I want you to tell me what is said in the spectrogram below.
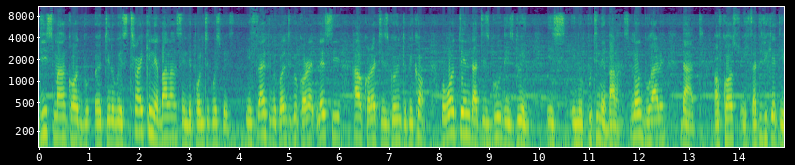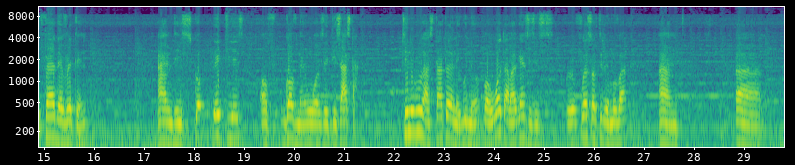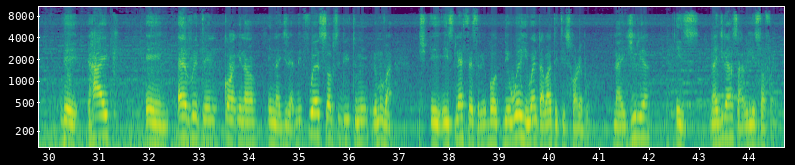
this man called uh, Tinubu is striking a balance in the political space. He's trying to be politically correct. Let's see how correct he's going to become. But one thing that is good he's doing is, you know, putting a balance. Not Buhari that, of course, his certificate he failed everything and his eight years of government was a disaster. Tinubu has started on a good note, but what I'm against is his fuel subsidy removal and uh, the hike in everything currently now in Nigeria. The fuel subsidy to me removal is necessary, but the way he went about it is horrible. Nigeria is Nigerians are really suffering.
